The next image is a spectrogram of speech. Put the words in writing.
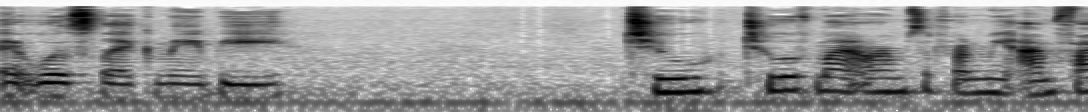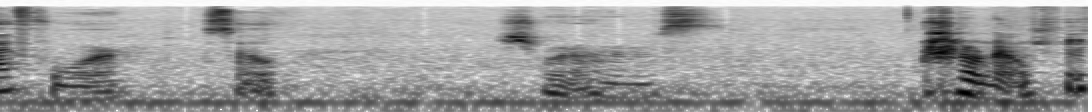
It was like maybe two two of my arms in front of me. I'm five four so short arms. I don't know.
